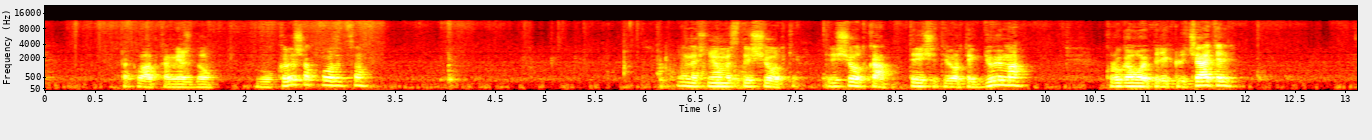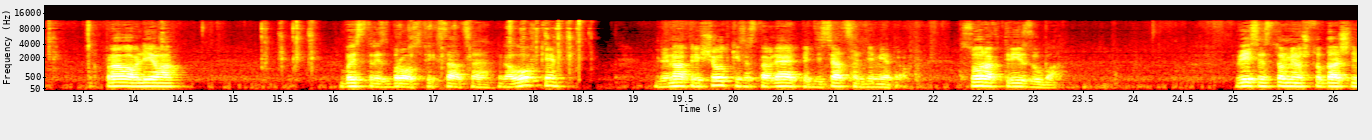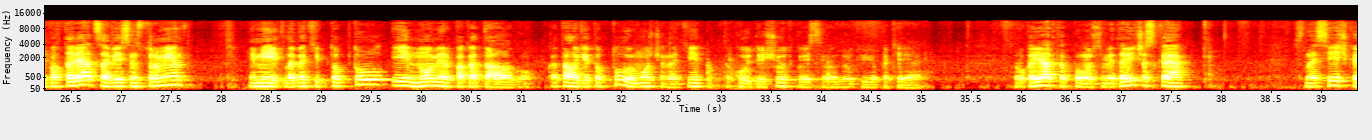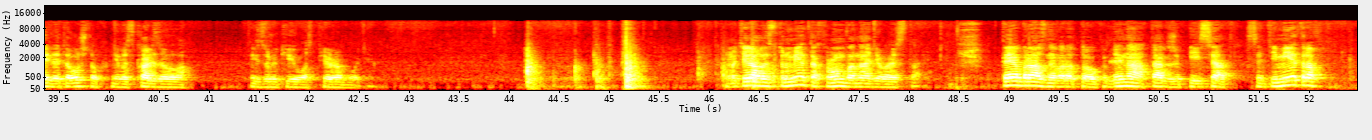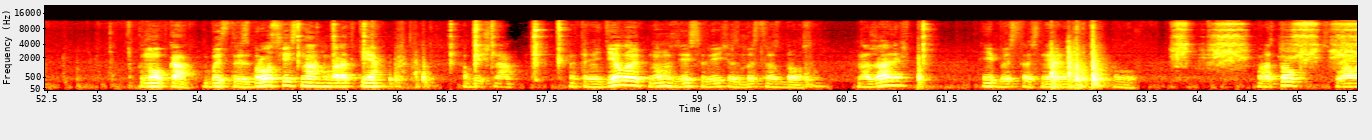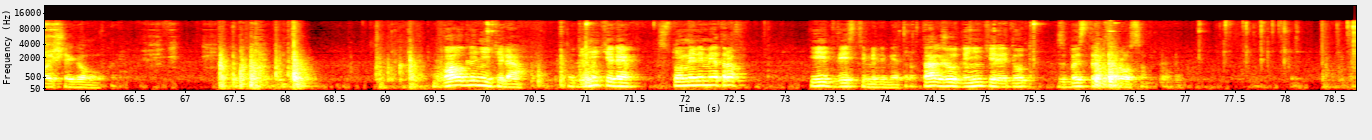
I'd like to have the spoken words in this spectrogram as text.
прокладка между двух крышек ложится. И начнем с трещотки. Трещотка 3 четвертых дюйма круговой переключатель вправо-влево, быстрый сброс, фиксация головки. Длина трещотки составляет 50 сантиметров, 43 зуба. Весь инструмент, чтобы дальше не повторяться, весь инструмент имеет логотип Top Tool и номер по каталогу. В каталоге Top Tool вы можете найти такую трещотку, если вы вдруг ее потеряли. Рукоятка полностью металлическая, с насечкой для того, чтобы не выскальзывала из руки у вас при работе. Материал инструмента хром ванадиевая сталь. Т-образный вороток, длина также 50 сантиметров. Кнопка быстрый сброс есть на воротке. Обычно это не делают, но здесь видите с быстрым сбросом. Нажали и быстро сняли головку. Вороток с плавающей головкой. Два удлинителя. Удлинители 100 мм и 200 мм. Также удлинители идут с быстрым сбросом.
